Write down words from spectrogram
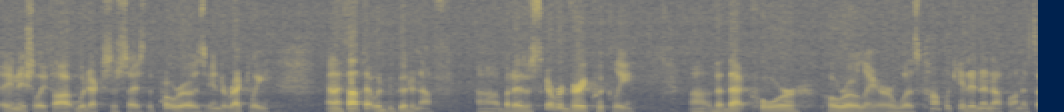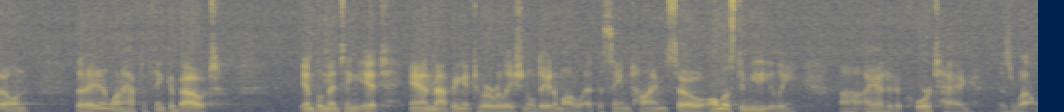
I, initially thought, would exercise the POROs indirectly, and I thought that would be good enough. Uh, but I discovered very quickly uh, that that core PORO layer was complicated enough on its own that I didn't want to have to think about implementing it and mapping it to a relational data model at the same time. So almost immediately, I added a core tag as well.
